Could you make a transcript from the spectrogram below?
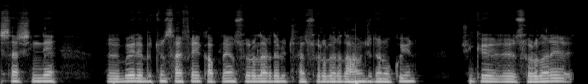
Arkadaşlar şimdi e, böyle bütün sayfayı kaplayan soruları da lütfen soruları daha önceden okuyun. Çünkü e, soruları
